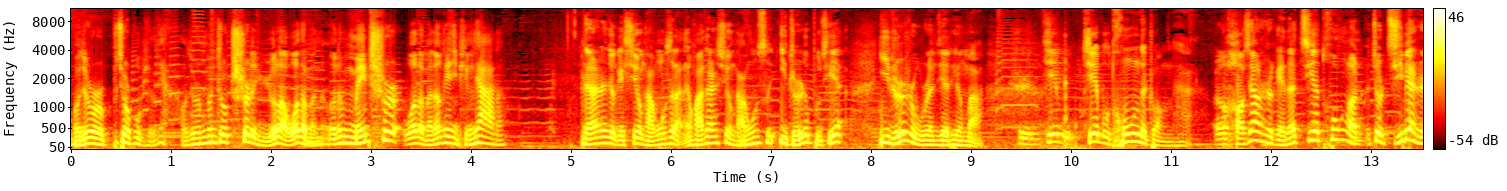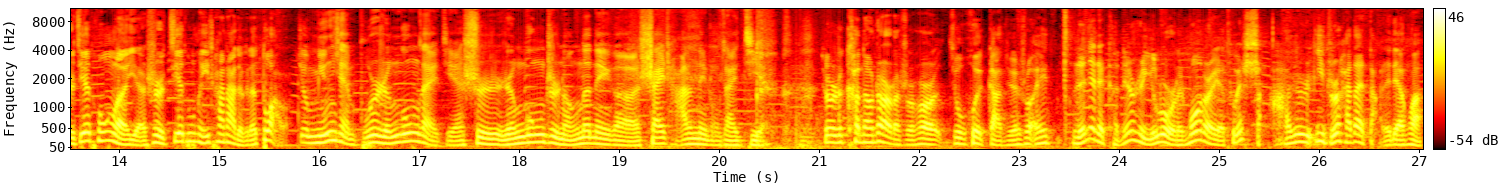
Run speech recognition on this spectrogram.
我就是就是不评价，我就什么就吃了鱼了，我怎么能我都没吃，我怎么能给你评价呢？然后他就给信用卡公司打电话，但是信用卡公司一直都不接，一直是无人接听吧，是接不接不通的状态，呃，好像是给它接通了，就即便是接通了，也是接通的一刹那就给它断了。就明显不是人工在接，是人工智能的那个筛查的那种在接。就是看到这儿的时候，就会感觉说，哎，人家这肯定是一路的，Motor 也特别傻，就是一直还在打这电话。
